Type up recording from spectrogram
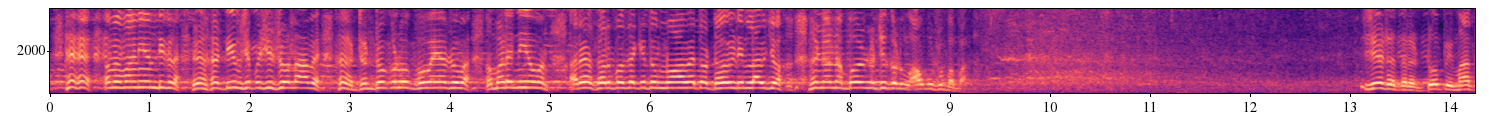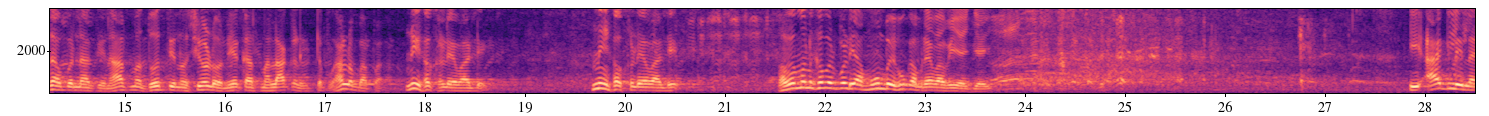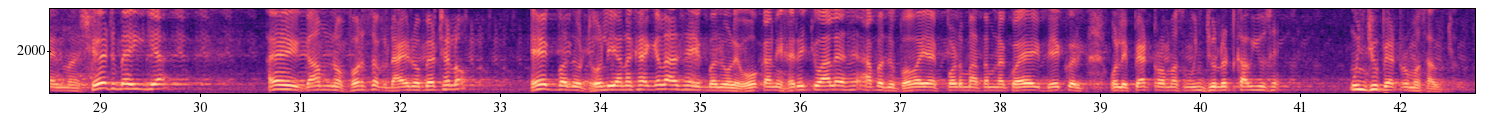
અમે વાણિયા નીકળ્યા. છે, પછી ચોલા આવે. ઢંઢો કરવો ભવાયા જોવા. અમારે નહીં આવવાનું. અરે સરપસે કીધું, ન આવે તો ઢળડીને લાવજો. ના ના, બળ નથી કરવું આવું છું, બાપા. શેઠે તરત ટોપી માથા ઉપર નાખીને હાથમાં ધોતીનો શેડો ને એક હાથમાં લાકડી ટપુ. હાલો બાપા નહીં હખડે વાડે. નહીં હખડે વાડે. હવે મને ખબર પડી આ મુંબઈ હું કામ રહેવા વૈયા જાય. એ આગલી લાઈનમાં શેઠ બેહી ગયા. એ ગામનો ભરસક ડાયરો બેઠેલો. એક બાજુ ઢોલિયા નખાઈ ગયેલા છે, એક બાજુ ઓલી હોકાની હરીચું હાલે છે. આ બાજુ ભવાઈ પડમાં તમને કોઈ બે કોઈ ઓલી પેટ્રોમસ ઊંઝું લટકાવ્યું છે. ઊંઝું પેટ્રોમસ આવ્યું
